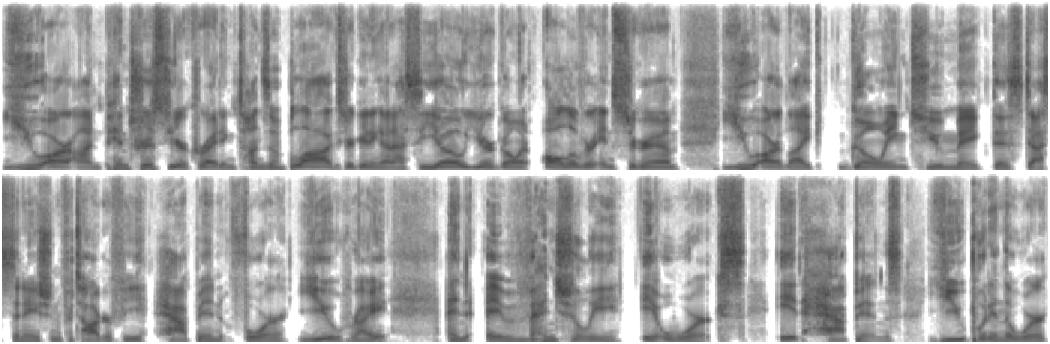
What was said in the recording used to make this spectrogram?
You are on Pinterest. You're creating tons of blogs. You're getting on SEO. You're going all over Instagram. You are like going to make this destination photography happen for you, right? And eventually it works. It happens. You put in the work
